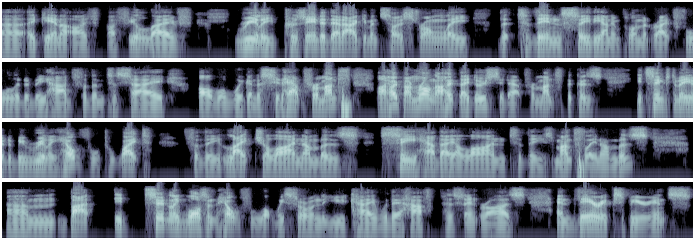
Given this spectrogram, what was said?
Uh, again, I, I feel they've really presented that argument so strongly that to then see the unemployment rate fall, it'd be hard for them to say, oh, well, we're going to sit out for a month. I hope I'm wrong. I hope they do sit out for a month because it seems to me it would be really helpful to wait for the late July numbers, see how they align to these monthly numbers. Um, but it certainly wasn't helpful what we saw in the UK with their half a percent rise and their experience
